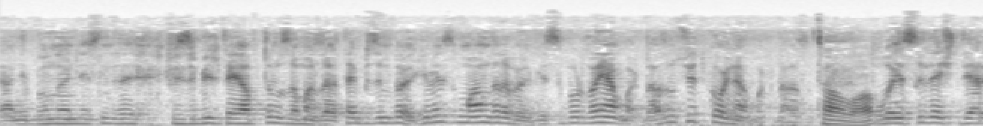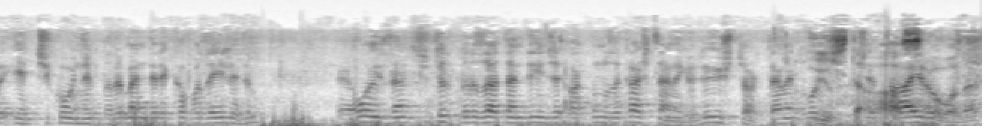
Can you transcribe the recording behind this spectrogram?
yani bunun öncesinde fizibilite yaptığım zaman zaten bizim bölgemiz mandıra bölgesi. Buradan yapmak lazım. Süt koyunu yapmak lazım. Tamam. Dolayısıyla işte diğer etçi koyunlukları ben direkt kafada eyledim. E, o yüzden süt ırkları zaten deyince aklımıza kaç tane geliyor? 3-4 tane koyuyoruz. İşte İşte. Tahir ovalar,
